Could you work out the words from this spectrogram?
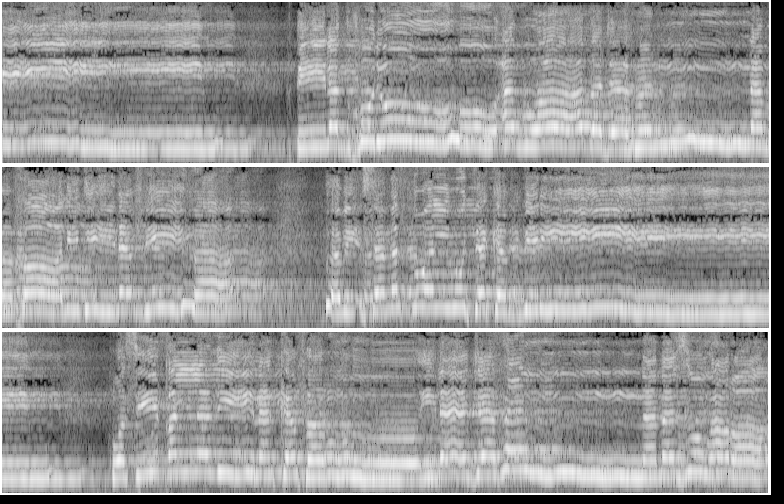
ادخلوا أبواب جهنم خالدين فيها. فبئس مثوى المتكبرين. وسيق الذين كفروا إلى جهنم زمرًا.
